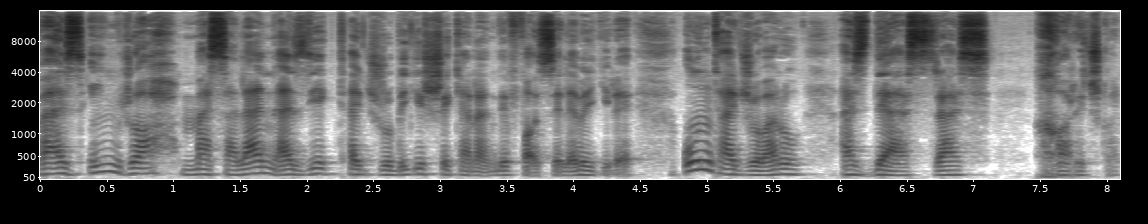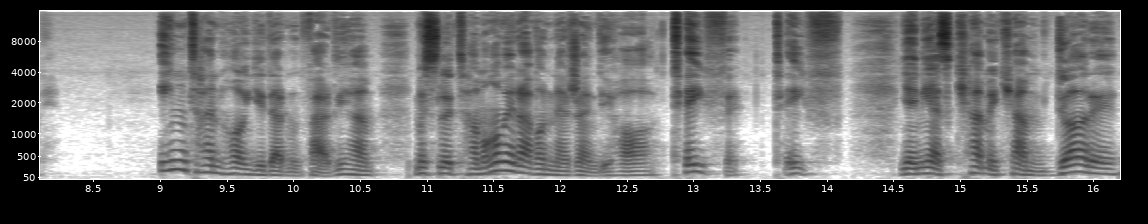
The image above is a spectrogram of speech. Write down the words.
و از این راه مثلا از یک تجربه شکننده فاصله بگیره. اون تجربه رو از دسترس خارج کنه. این تنهایی درون فردی هم مثل تمام روان نجندی ها تیفه تیف یعنی از کم کم داره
